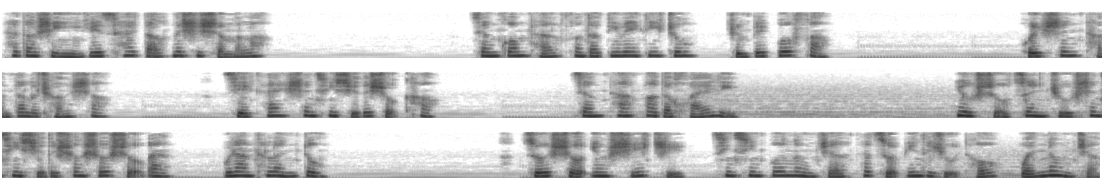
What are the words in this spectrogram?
他倒是隐约猜到那是什么了，将光盘放到 DVD 中准备播放。回身躺到了床上，解开单庆雪的手铐，将她抱到怀里。右手攥住单庆雪的双手手腕，不让她乱动；左手用食指轻轻拨弄着她左边的乳头，玩弄着。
